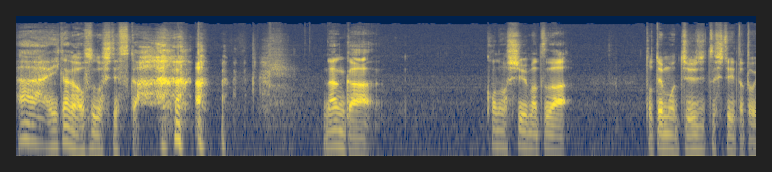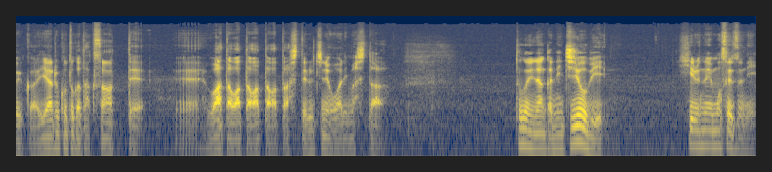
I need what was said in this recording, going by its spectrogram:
はあいかがお過ごしですか？なんかこの週末はとても充実していたというかやることがたくさんあって、えー、わたわたわたわたしてるうちに終わりました。特になんか日曜日昼寝もせずに、え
